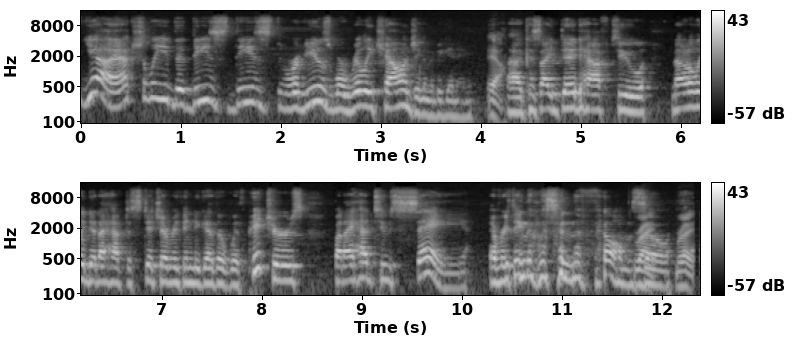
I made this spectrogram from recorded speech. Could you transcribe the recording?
yeah, actually, the, these these reviews were really challenging in the beginning. Yeah. because I did have to. Not only did I have to stitch everything together with pictures, but I had to say everything that was in the film. so right.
